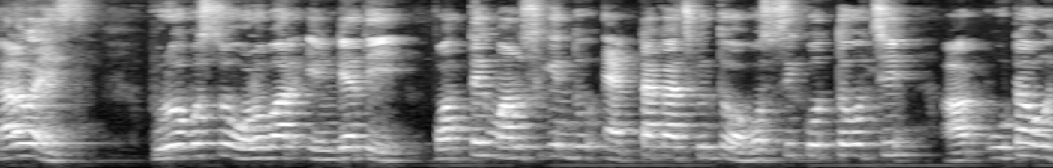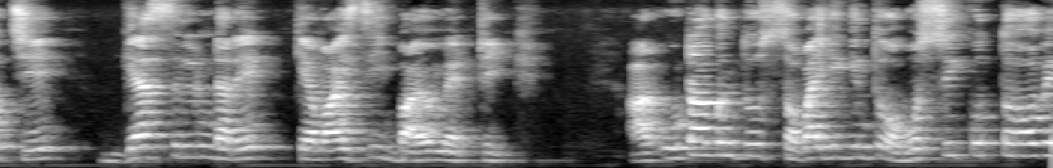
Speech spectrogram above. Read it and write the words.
হ্যালো গাইস পুরো অবশ্য অল ওভার ইন্ডিয়াতে প্রত্যেক মানুষকে কিন্তু একটা কাজ কিন্তু অবশ্যই করতে হচ্ছে আর ওটা হচ্ছে গ্যাস সিলিন্ডারের কেওয়াইসি বায়োমেট্রিক আর ওটাও কিন্তু সবাইকে কিন্তু অবশ্যই করতে হবে,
